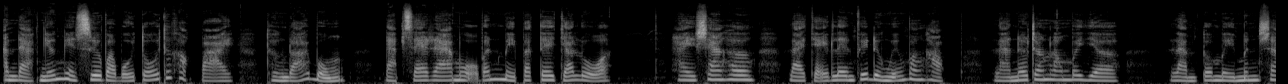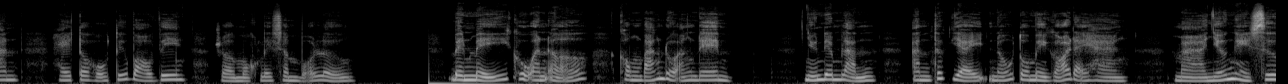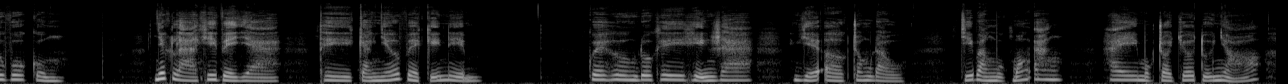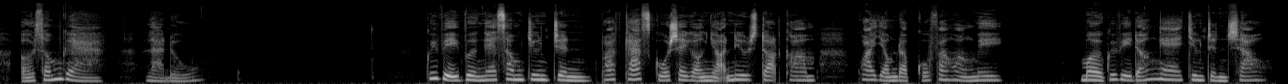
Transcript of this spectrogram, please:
Anh Đạt nhớ ngày xưa vào buổi tối thức học bài, thường đói bụng, đạp xe ra mua ổ bánh mì pate chả lụa, hay sang hơn là chạy lên phía đường Nguyễn Văn Học là nơi Trăng Long bây giờ, làm tô mì minh xanh hay tô hủ tiếu bò viên rồi một ly sâm bổ lượng. Bên Mỹ, khu anh ở, không bán đồ ăn đêm. Những đêm lạnh, anh thức dậy nấu tô mì gói đại hàng, mà nhớ ngày xưa vô cùng. Nhất là khi về già, thì càng nhớ về kỷ niệm. Quê hương đôi khi hiện ra dễ ợt trong đầu, chỉ bằng một món ăn hay một trò chơi tuổi nhỏ ở sống gà là đủ. Quý vị vừa nghe xong chương trình podcast của Sài Gòn Nhỏ News.com qua giọng đọc của Phan Hoàng My. Mời quý vị đón nghe chương trình sau.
